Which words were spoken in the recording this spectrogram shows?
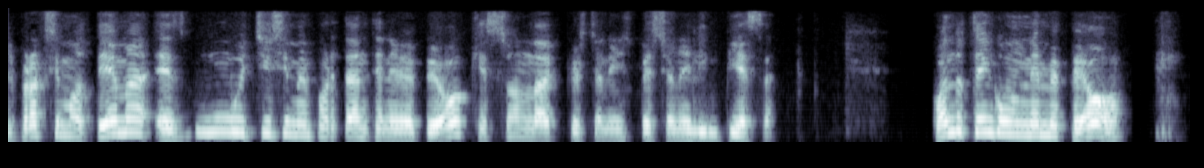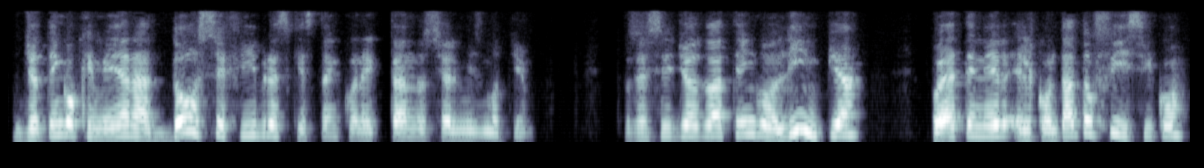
el próximo tema es muchísimo importante en MPO, que son la cuestión de inspección y limpieza. Cuando tengo un MPO, yo tengo que mirar a 12 fibras que están conectándose al mismo tiempo. Entonces, si yo la tengo limpia, voy a tener el contacto físico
